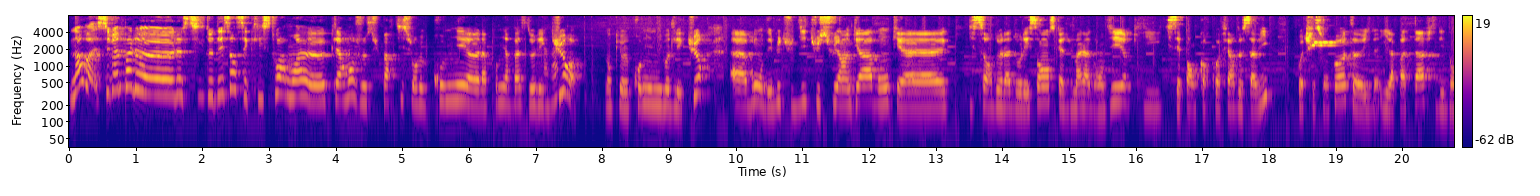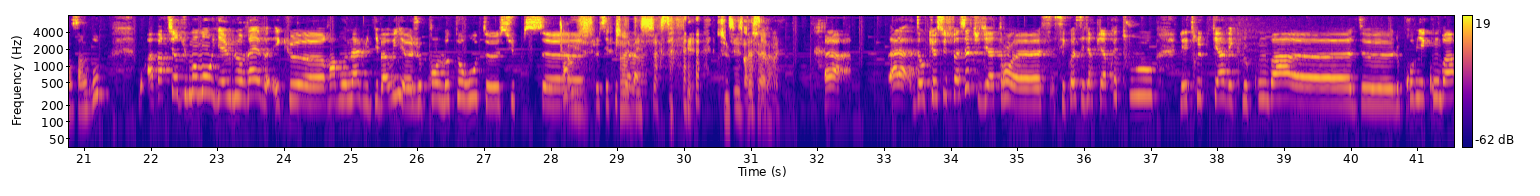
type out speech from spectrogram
Non, bah, c'est même pas le, le style de dessin, c'est que l'histoire, moi, euh, clairement, je suis partie sur le premier, euh, la première base de lecture, donc euh, le premier niveau de lecture. Bon, au début, tu dis, tu suis un gars, bon, qui, qui sort de l'adolescence, qui a du mal à grandir, qui, qui sait pas encore quoi faire de sa vie, quoi de chez son pote, euh, il, a- il a pas de taf, il est dans un groupe. Bon, à partir du moment où il y a eu le rêve et que euh, Ramona lui dit, bah oui, euh, je prends l'autoroute euh, subs, euh, Ah oui, je sais plus J'en quoi là. étais sûr que c'était c'est Subspatial. spatial. ouais. Voilà. Voilà, donc euh, subspatial, tu dis attends, euh, c'est c'est quoi ce délire? Puis après tous les trucs qu'il y a avec le combat euh, de le premier combat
